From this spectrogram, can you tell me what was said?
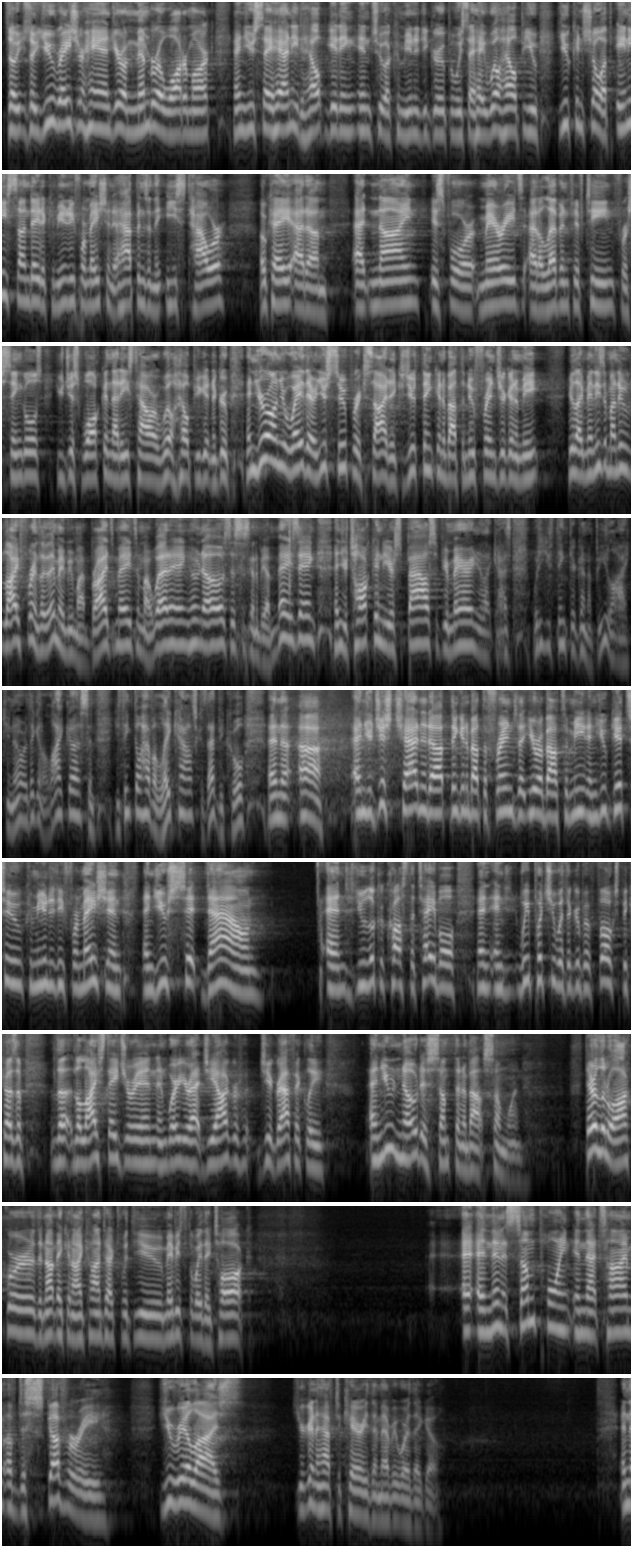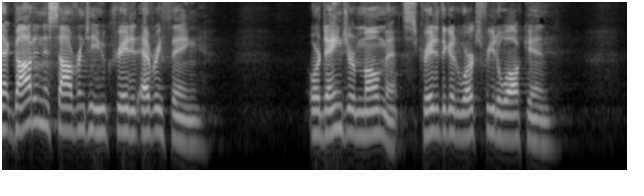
So, so you raise your hand, you're a member of Watermark, and you say, Hey, I need help getting into a community group. And we say, Hey, we'll help you. You can show up any Sunday to community formation. It happens in the East Tower, okay, at um, at 9 is for marrieds, at 11:15 for singles. You just walk in that East Tower, we'll help you get in a group. And you're on your way there and you're super excited because you're thinking about the new friends you're going to meet. You're like, man, these are my new life friends. Like, they may be my bridesmaids in my wedding. Who knows? This is going to be amazing. And you're talking to your spouse if you're married. You're like, guys, what do you think they're going to be like? You know, are they going to like us? And you think they'll have a lake house? Because that'd be cool. And uh, uh, and you're just chatting it up, thinking about the friends that you're about to meet. And you get to community formation, and you sit down and you look across the table and, and we put you with a group of folks because of the, the life stage you're in and where you're at geograph- geographically and you notice something about someone. They're a little awkward, they're not making eye contact with you, maybe it's the way they talk. And then at some point in that time of discovery, you realize you're gonna have to carry them everywhere they go. And that God, in His sovereignty, who created everything, ordained your moments, created the good works for you to walk in,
